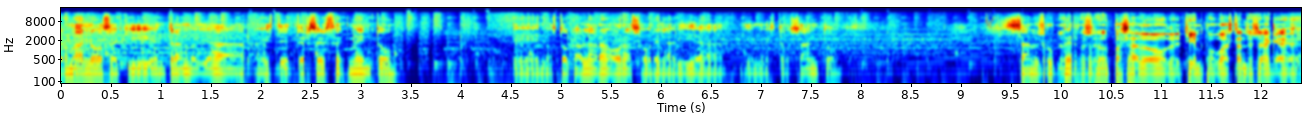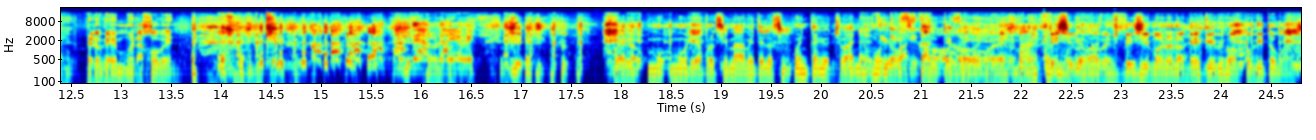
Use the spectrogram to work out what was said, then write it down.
hermanos, aquí entrando ya a este tercer segmento, eh, nos toca hablar ahora sobre la vida de nuestro santo, San Ruperto. Nos hemos pasado de tiempo bastante, o sea, que sí. espero que muera joven. breve. bueno, mu murió aproximadamente a los 58 años, murió bastante joven. joven. Jovencísimo, murió jovencísimo, no, no, que, que viva un poquito más.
